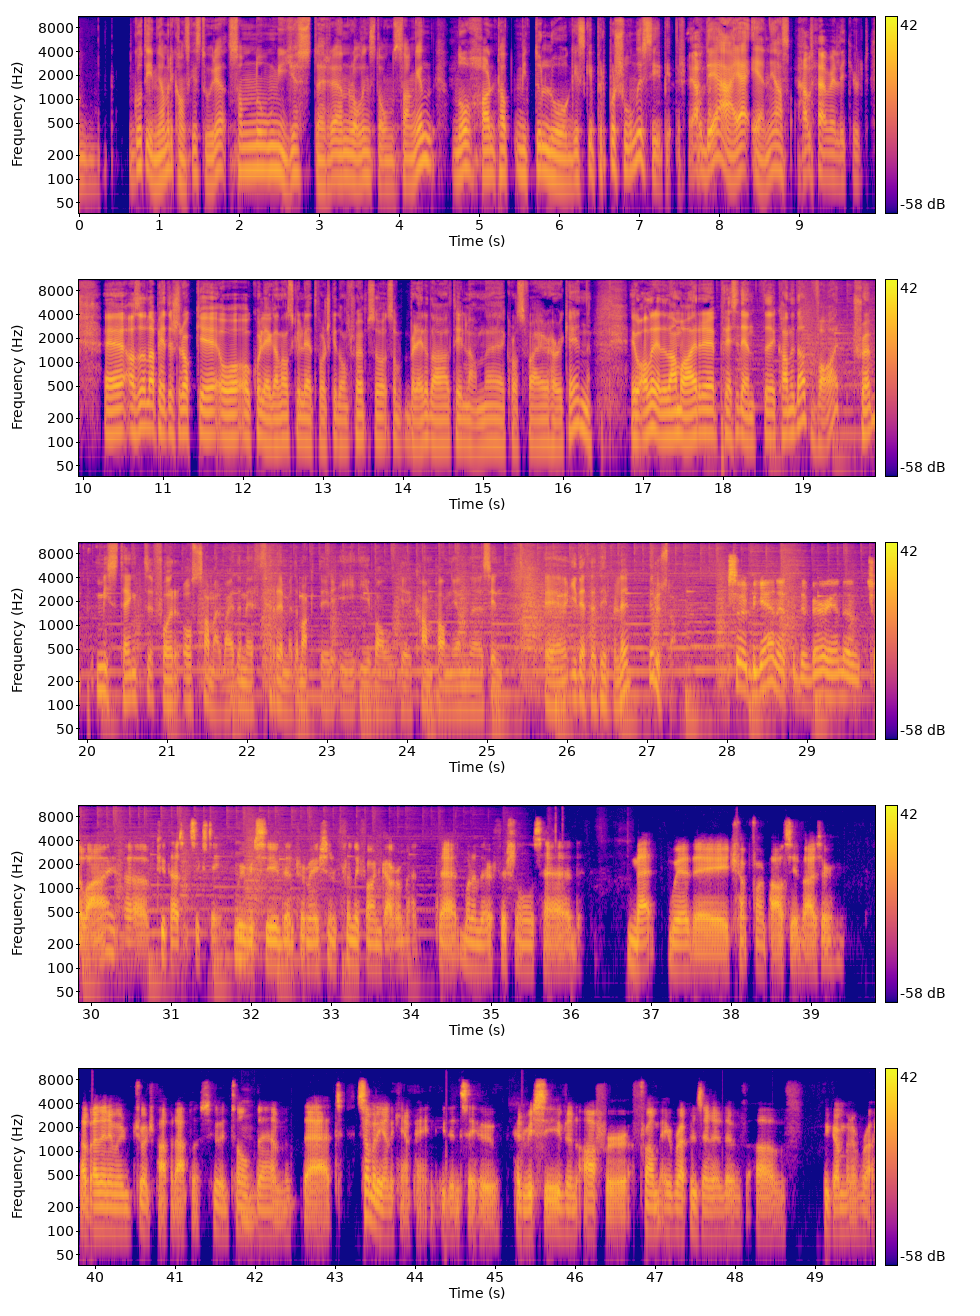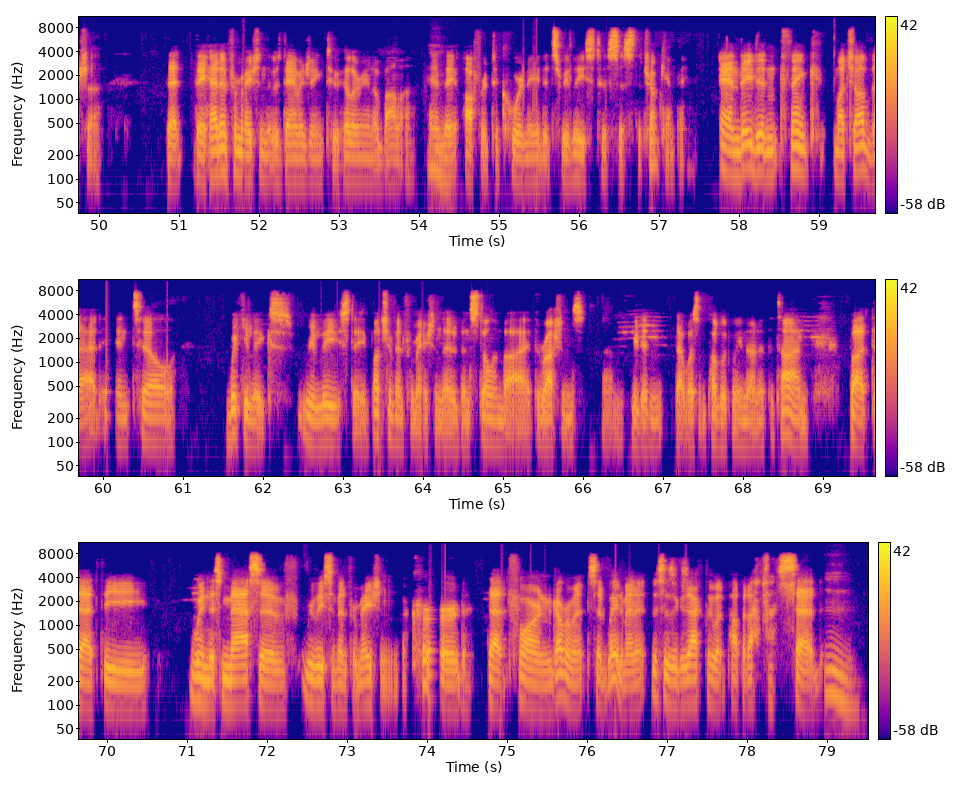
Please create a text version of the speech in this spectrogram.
gått inn i amerikansk historie som noe mye større enn Rolling Stones-sangen. Nå har den tatt mytologiske proporsjoner, sier Peter. Ja. Og det er jeg enig i, altså. Ja, det er veldig kult. Eh, altså, Da Peter Strock eh, og, og kollegaene hans skulle etterforske Donald Trump, så, så ble det da til navnet Crossfire Hurricane. Jo, allerede da han var eh, presidentkandidat, var Trump mistenkt for å samarbeide med fremmede makter i, i valgkampanjen eh, sin. Eh, I dette tilfellet Russland. So it began at the very end of July of 2016. We hmm. received information from the foreign government that one of their officials had met with a Trump foreign policy advisor uh, by the name of George Papadopoulos, who had told hmm. them that somebody on the campaign, he didn't say who, had received an offer from a representative of the government of Russia that they had information that was damaging to Hillary and Obama, and hmm. they offered to coordinate its release to assist the Trump campaign. And they didn't think much of that until WikiLeaks released a bunch of information that had been stolen by the Russians. Um, we didn't, that wasn't publicly known at the time, but that the when this massive release of information occurred, that foreign government said, wait a minute, this is exactly what Papadopoulos said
